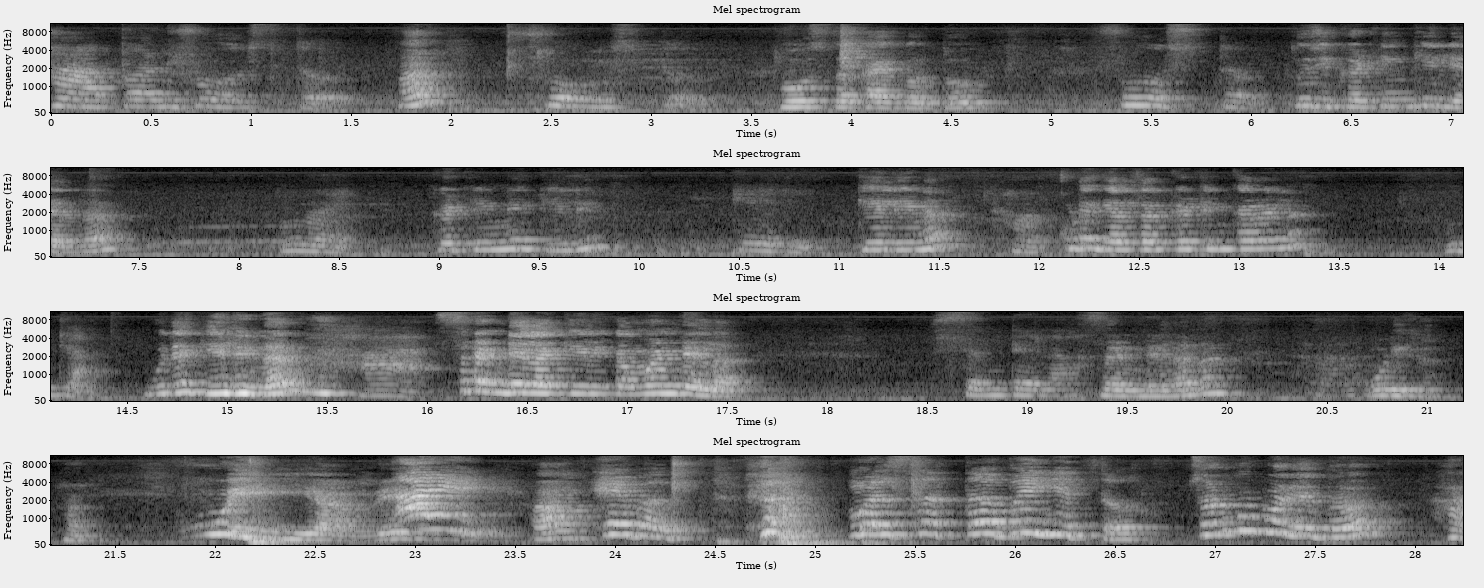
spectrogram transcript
हा पण फोस्त. हा? फोस्त. होस तर काय करतो? फोस्त. तुझी कटिंग केली आता? नाही. कटिंग नाही केली? केली. केली ना? हा. कुठे गेल तर कटिंग करायला? उद्या. उद्या केली ना? हा. संडेला केली का मंडेला संडेला संडेला ना? हा. उडी खा हा. उई या रे. हा. हे बघ. मला सत्ता बाई येतं. चढतो पण येतं? हा.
